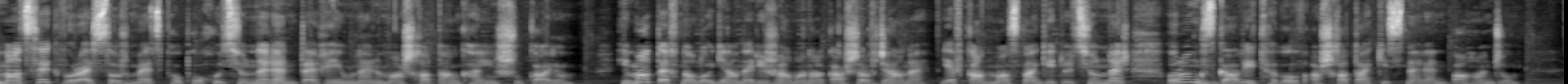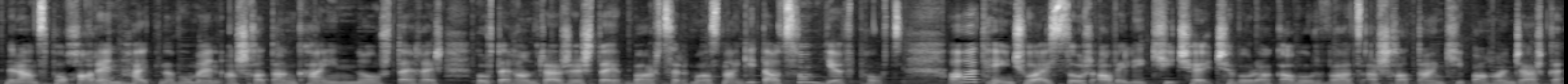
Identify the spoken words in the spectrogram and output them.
Իմացեք, որ այսօր մեծ փոփոխություններ են տեղի ունենում աշխատանքային շուկայում։ Հիմա տեխնոլոգիաների ժամանակաշրջան է եւ կան մասնագիտություններ, որոնք զգալի թվով աշխատակիցներ են պահանջում։ Նրանց փոխարեն հայտնվում են աշխատանքային նոր տեղեր, որտեղ անհրաժեշտ է բարձր մասնագիտացում եւ փորձ։ Ահա թե ինչու այսօր ավելի քիչ է չորակավորված աշխատանքի պահանջարկը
